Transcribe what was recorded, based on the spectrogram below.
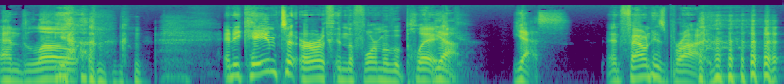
and lo, Yeah. And he came to Earth in the form of a plague. yeah, yes, And found his bride.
